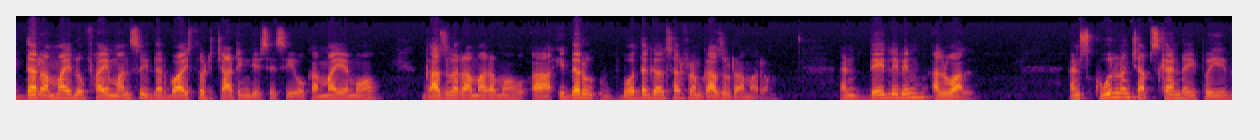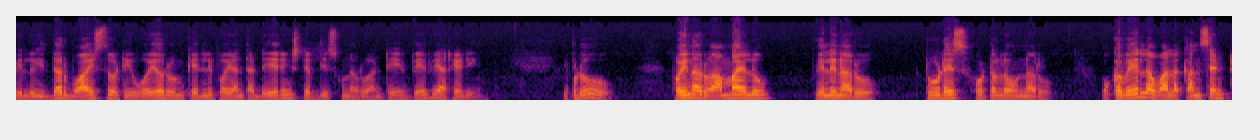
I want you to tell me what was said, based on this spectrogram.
ఇద్దరు అమ్మాయిలు ఫైవ్ మంత్స్ ఇద్దరు బాయ్స్ తోటి చాటింగ్ చేసేసి ఒక అమ్మాయి ఏమో గాజుల రామారాము ఇద్దరు both the girls are from Gajula Ramaram. And they live in Alwal and school నుంచి అప్స్కాండ్ అయిపోయి వీళ్ళు ఇద్దరు బాయ్స్ తోటి ఓయో రూమ్కి వెళ్ళిపోయి అంత డేరింగ్ స్టెప్ తీసుకున్నారు అంటే వేర్ వీఆర్ హెడింగ్ ఇప్పుడు పోయినారు అమ్మాయిలు వెళ్ళినారు టూ డేస్ హోటల్లో ఉన్నారు. ఒకవేళ వాళ్ళ కన్సెంట్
